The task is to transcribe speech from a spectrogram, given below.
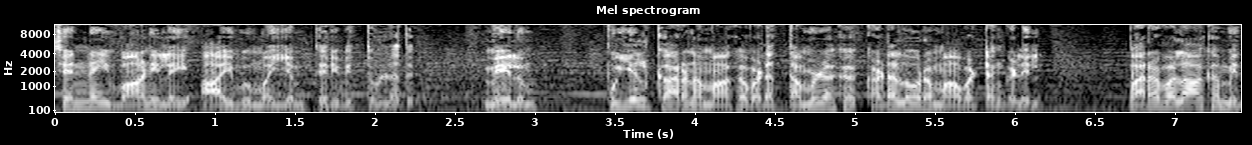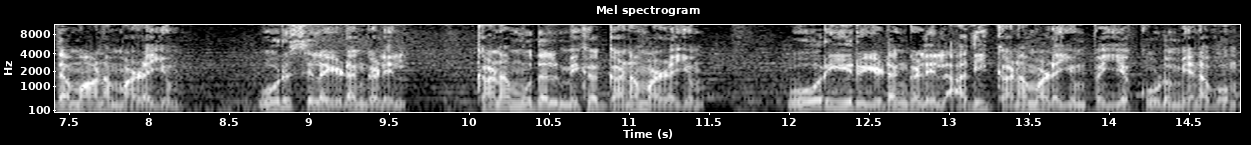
சென்னை வானிலை ஆய்வு மையம் தெரிவித்துள்ளது. மேலும் புயல் காரணமாக வட தமிழக கடலோர மாவட்டங்களில் பரவலாக மிதமான மழையும் ஒரு சில இடங்களில் கனமுதல் மிக கனமழையும் ஓரிரு இடங்களில் அதி கனமழையும் பெய்யக்கூடும் எனவும்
